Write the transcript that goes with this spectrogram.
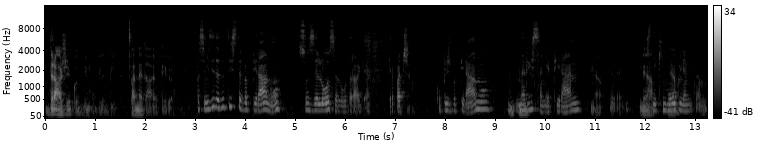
draže, kot bi mogle biti. Pa ne dajo tega. Pa se mi zdi, da tudi tiste v Piranu so zelo, zelo drage. Ker pač kupiš v Piranu, Mhm. narisan je Piran, Ja. ne vem, Ja. z nekim ja. ogljem tam.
